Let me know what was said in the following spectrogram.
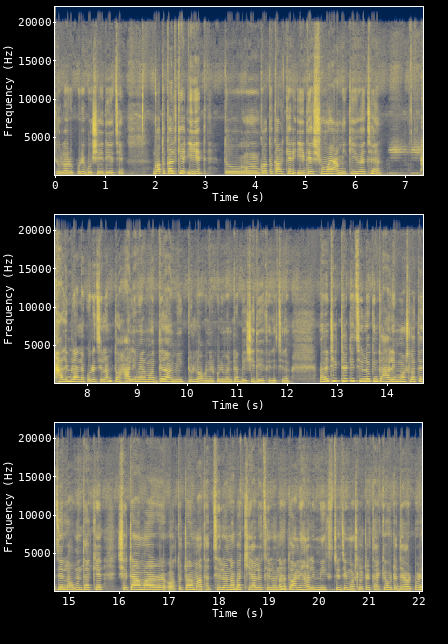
চুলার উপরে বসিয়ে দিয়েছে। গতকালকে ঈদ, তো গতকালকের ঈদের সময় আমি কি হয়েছে? হালিম রান্না করেছিলাম, তো হালিমের মধ্যে আমি একটু লবণের পরিমাণটা বেশি দিয়ে ফেলেছিলাম। মানে ঠিকঠাকই ছিল, কিন্তু হালিম মশলাতে যে লবণ থাকে সেটা আমার অতটা মাথার ছিল না বা খেয়ালও ছিল না। তো আমি হালিম মিক্সড যে মশলাটা থাকে ওটা দেওয়ার পরে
